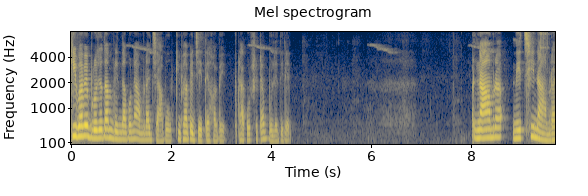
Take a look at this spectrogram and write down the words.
কীভাবে ব্রজধাম বৃন্দাবনে আমরা যাব, কীভাবে যেতে হবে, ঠাকুর সেটা বলে দিলেন। না আমরা নিচ্ছি, না আমরা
